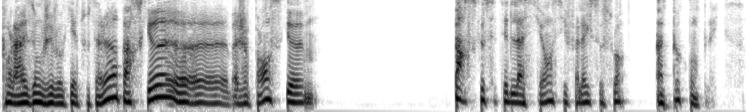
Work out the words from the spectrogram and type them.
pour la raison que j'évoquais tout à l'heure, parce que euh, bah, je pense que parce que c'était de la science, il fallait que ce soit un peu complexe.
